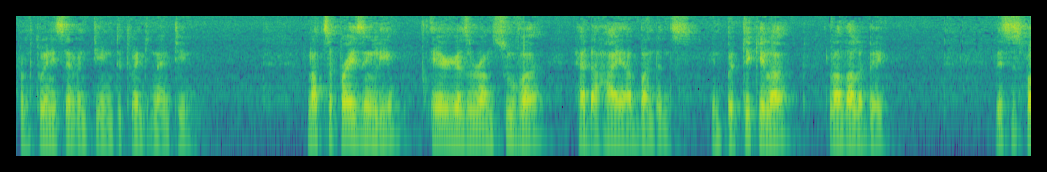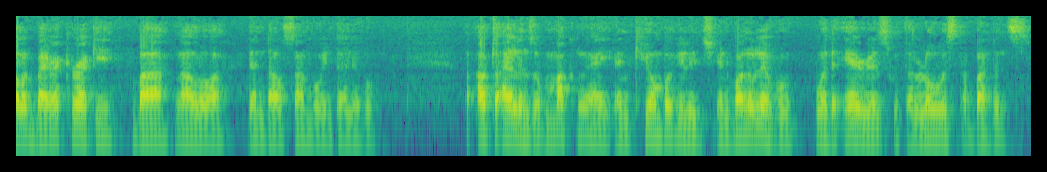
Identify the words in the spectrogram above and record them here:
from 2017 to 2019. Not surprisingly, areas around Suva had a high abundance, in particular Laucala Bay. This is followed by Rakiraki, Ba, Ngaloa, then Dao Samu in. The outer islands of Makogai and Kiombo village in Vanua Levu were the areas with the lowest abundance.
